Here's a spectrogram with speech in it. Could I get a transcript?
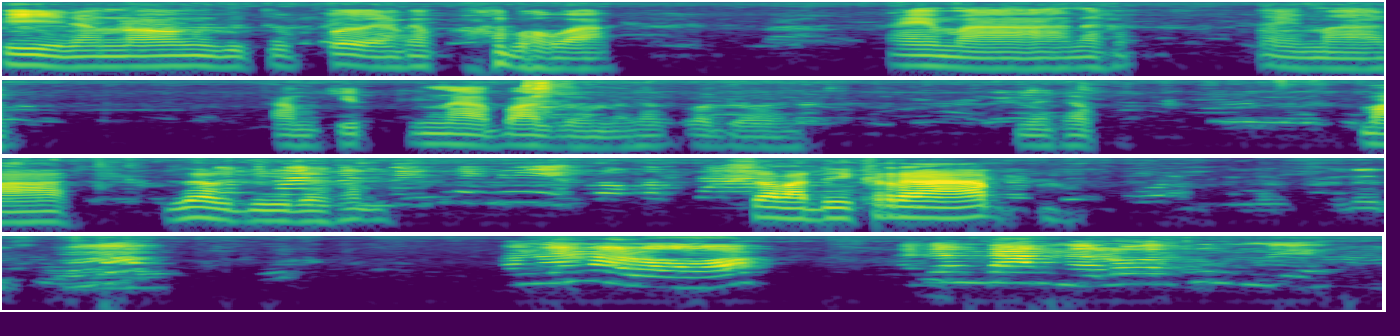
พี่ๆน้องๆยูทูบเบอร์นะครับเขาบอกว่าให้มานะครับ ให้มาทำคลิปที่หน้าบ้านลุงนะครับ ก็โดยนะครับ มาเลิกดีเลยครับ สวัสดีครับอันนั้นน่ะเหรออันดำๆน่ะลอยขึ้นเลยเ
